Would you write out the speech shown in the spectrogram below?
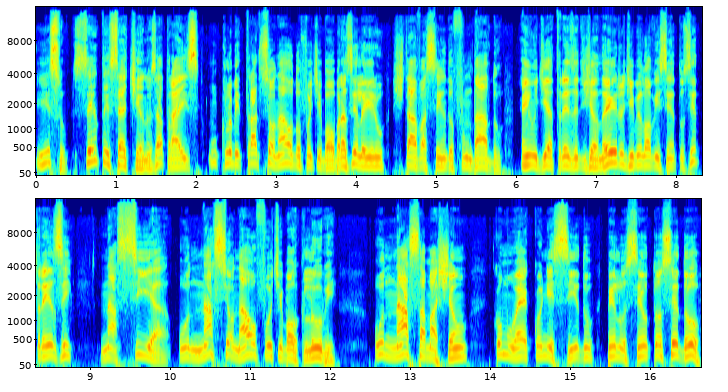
isso, 107 anos atrás, um clube tradicional do futebol brasileiro estava sendo fundado. Em um dia 13 de janeiro de 1913, nascia o Nacional Futebol Clube, o Nassa Machão, como é conhecido pelo seu torcedor.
